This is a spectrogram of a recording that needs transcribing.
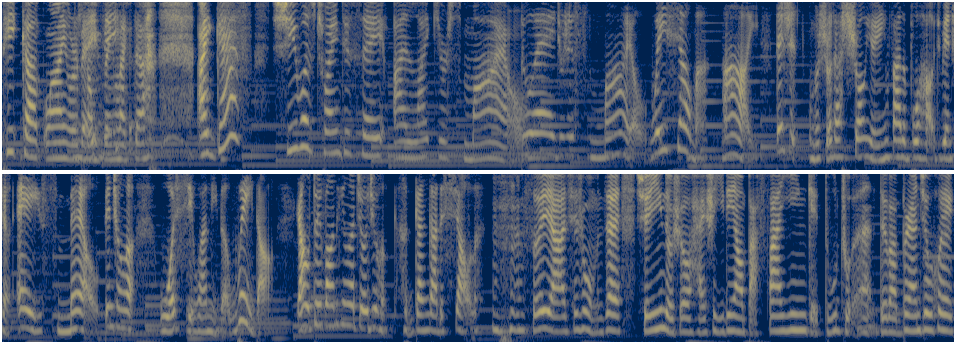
pickup line or something like that? I guess she was trying to say I like your smile. 对，就是 smile 微笑嘛，I。但是我们说它双元音发的不好，就变成 a smell，变成了我喜欢你的味道。 然后对方听了之后就很很尴尬的笑了。嗯，所以啊，其实我们在学英语的时候，还是一定要把发音给读准，对吧？不然就会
